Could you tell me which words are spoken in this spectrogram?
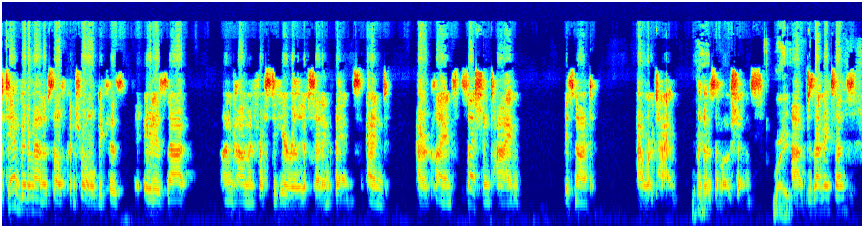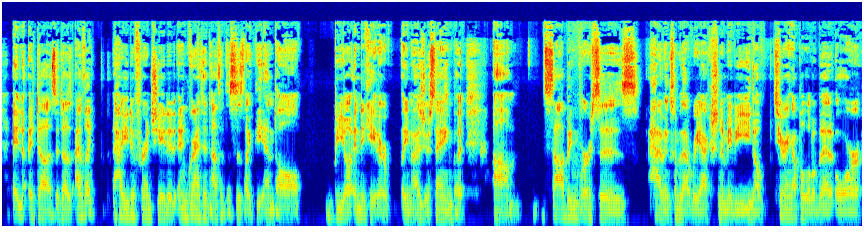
a damn good amount of self control because it is not uncommon for us to hear really upsetting things. And our client's session time is not our time right. for those emotions. Right. Um, does that make sense? It, it does. It does. I like how you differentiated. And granted, not that this is like the end all be all indicator, you know, as you're saying, but um, sobbing versus having some of that reaction and maybe you know tearing up a little bit or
